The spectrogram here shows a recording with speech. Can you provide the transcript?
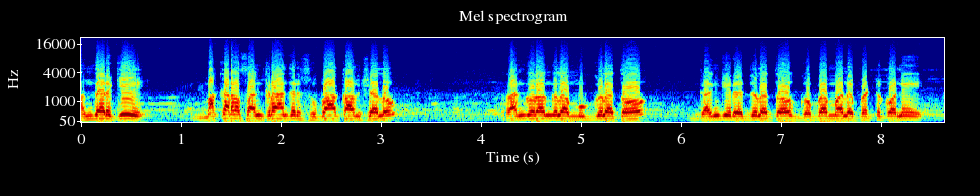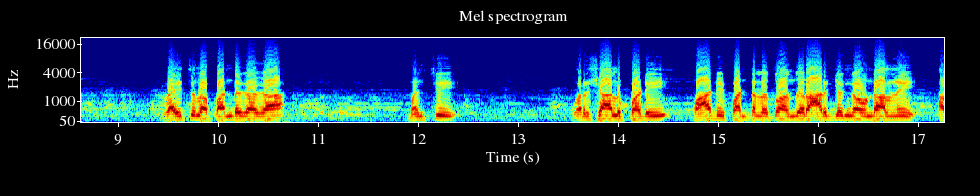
అందరికీ మకర సంక్రాంతి శుభాకాంక్షలు. రంగురంగుల ముగ్గులతో గంగిరెద్దులతో గొబ్బెమ్మలు పెట్టుకొని రైతుల పండుగగా మంచి వర్షాలు పడి పాడి పంటలతో అందరూ ఆరోగ్యంగా ఉండాలని ఆ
